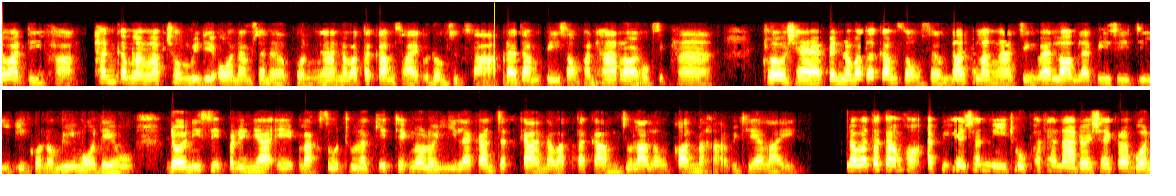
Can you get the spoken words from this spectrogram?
สวัสดีค่ะ ท่านกำลังรับชมวิดีโอนำเสนอผลงานนวัตกรรมสายอุดมศึกษา ประจำปี 2565 ClowShare เป็นนวัตกรรมส่งเสริมด้านพลังงานสิ่งแวดล้อมและ BCG Economy Model โดยนิสิตปริญญาเอกหลักสูตรธุรกิจเทคโนโลยี และการจัดการนวัตกรรม จุฬาลงกรณ์มหาวิทยาลัย นวัตกรรมของแอปพลิเคชันนี้ถูกพัฒนาโดยใช้กระบวน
